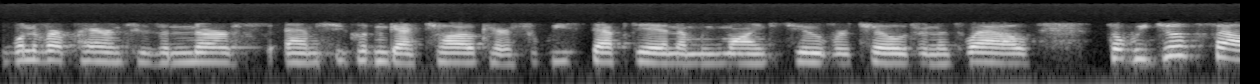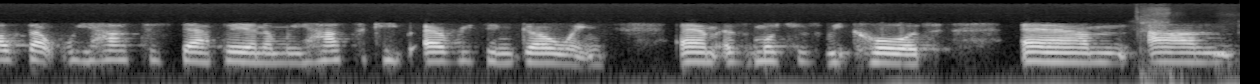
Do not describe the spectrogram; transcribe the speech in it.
one of our parents who's a nurse, um, she couldn't get childcare, so we stepped in and we minded two of her children as well. So we just felt that we had to step in and we had to keep everything going um, as much as we could. Um, and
